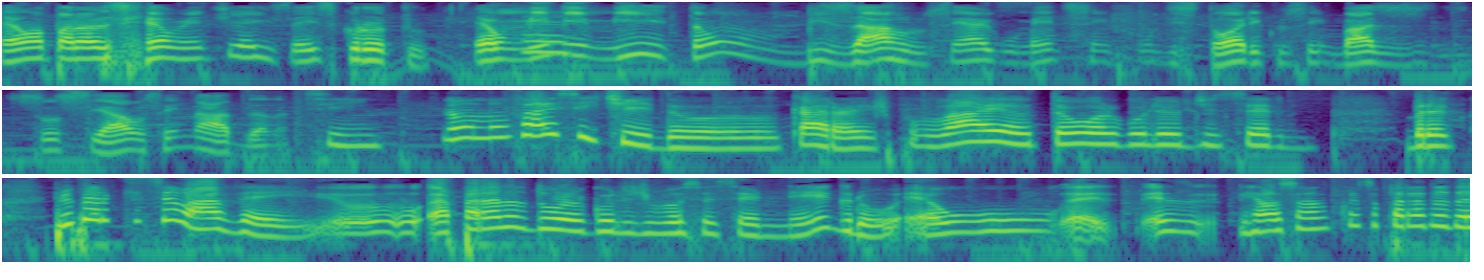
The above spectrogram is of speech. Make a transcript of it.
É uma parada que realmente é isso, é escroto. É um mimimi tão bizarro, sem argumento, sem fundo histórico, sem base social, sem nada, né? Sim. Não, não faz sentido, cara. Tipo, ah, eu tenho orgulho de ser branco. Primeiro que, sei lá, velho. A parada do orgulho de você ser negro é o. É, é relacionado com essa parada da,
